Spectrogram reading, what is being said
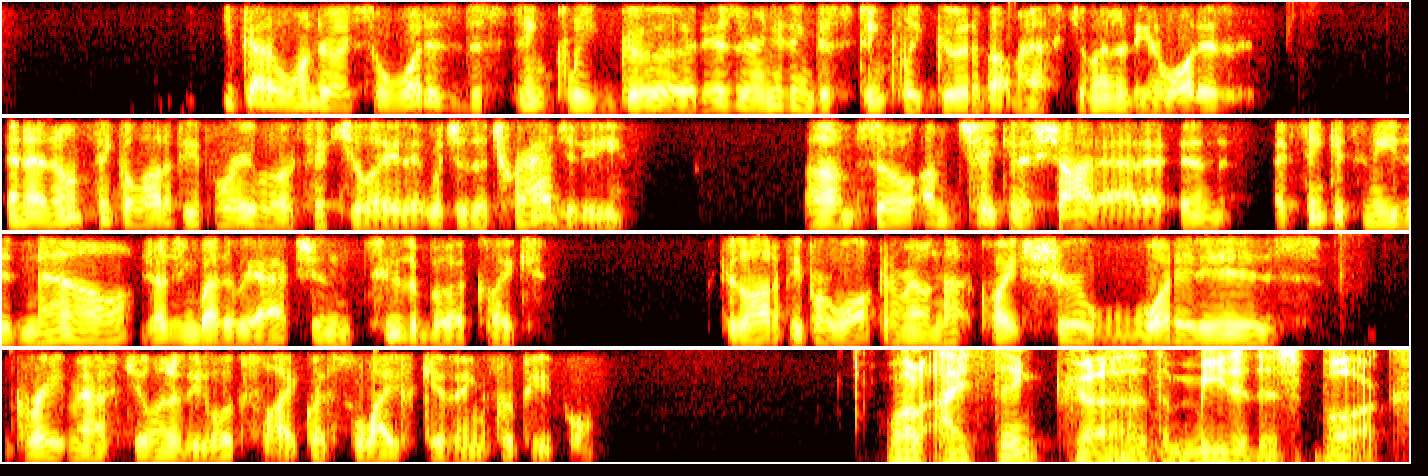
you've got to wonder, like, so what is distinctly good? Is there anything distinctly good about masculinity, and what is it? And I don't think a lot of people are able to articulate it, which is a tragedy. Um, so I'm taking a shot at it, and I think it's needed now, judging by the reaction to the book, like because a lot of people are walking around not quite sure what it is great masculinity looks like, what's life giving for people. Well, I think uh, the meat of this book,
